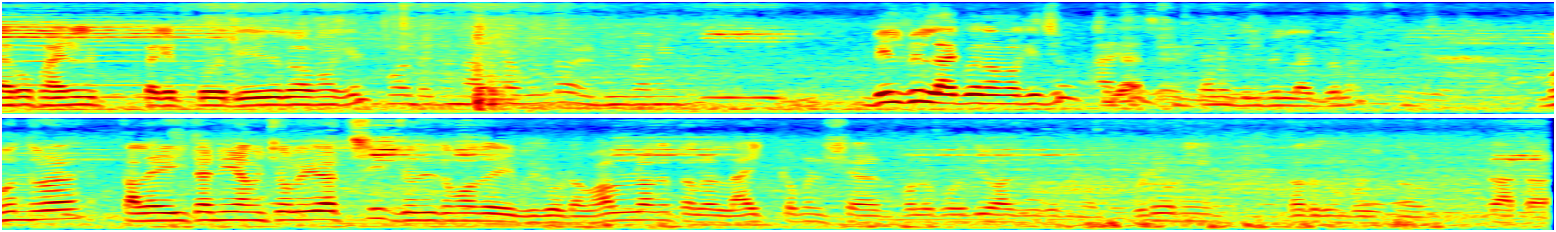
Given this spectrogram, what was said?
দেখো ফাইনালি প্যাকেট করে দিয়ে দিল আমাকে। বল ফিল লাগবে না আমার কিছু? ঠিক আচ্ছা, আছে। কোনো বিল ফিল লাগবে না। বন্ধুরা তাহলে এইটা নিয়ে আমি চলে যাচ্ছি। যদি তোমাদের এই ভিডিওটা ভালো লাগে তাহলে লাইক কমেন্ট শেয়ার ফলো করে দিও। আসবে ভিডিও নিয়ে ততক্ষণ পর্যন্ত টাটা।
